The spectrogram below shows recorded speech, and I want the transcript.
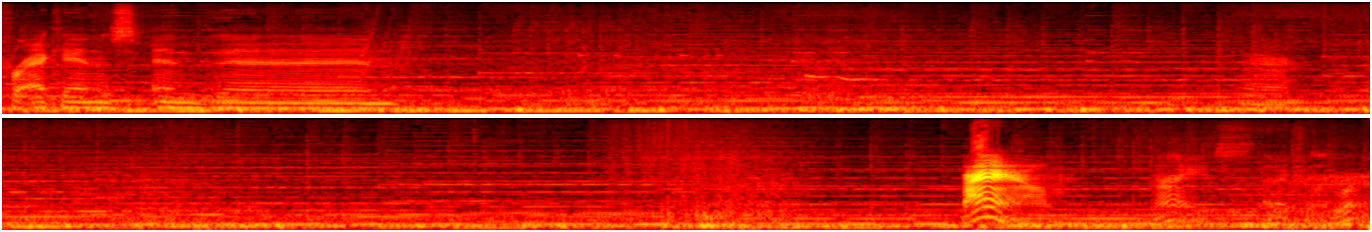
For Ekans, and then... There. Bam! Nice. That actually worked.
